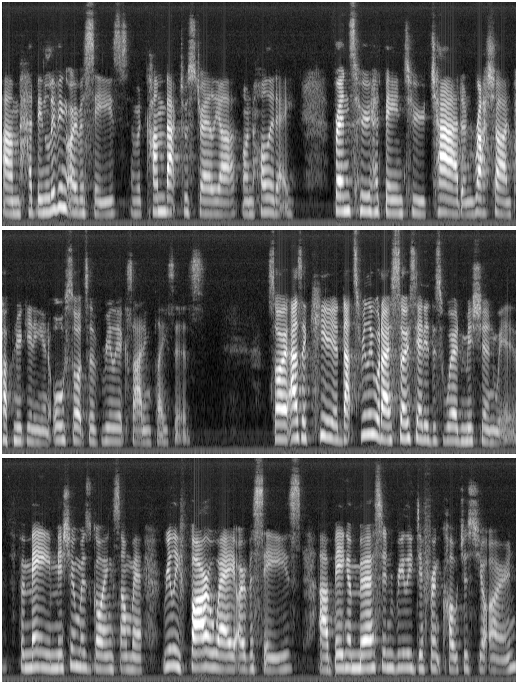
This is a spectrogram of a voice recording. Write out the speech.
um, had been living overseas and would come back to Australia on holiday. Friends who had been to Chad and Russia and Papua New Guinea and all sorts of really exciting places. So, as a kid, that's really what I associated this word mission with. For me, mission was going somewhere really far away overseas, uh, being immersed in really different cultures to your own,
